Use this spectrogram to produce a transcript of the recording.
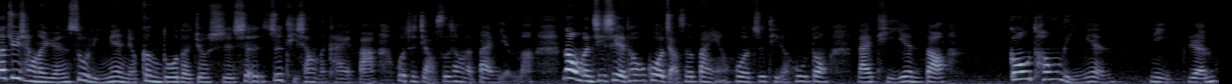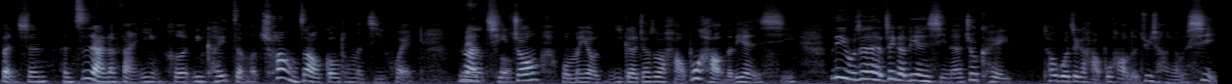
那剧场的元素里面有更多的就是身肢体上的开发，或者角色上的扮演嘛。那我们其实也透过角色扮演或肢体的互动，来体验到沟通里面你人本身很自然的反应和你可以怎么创造沟通的机会。那其中我们有一个叫做好不好的练习，例如这这个练习呢，就可以。透过这个好不好的剧场游戏，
